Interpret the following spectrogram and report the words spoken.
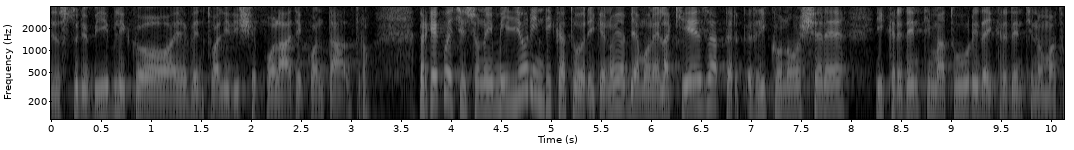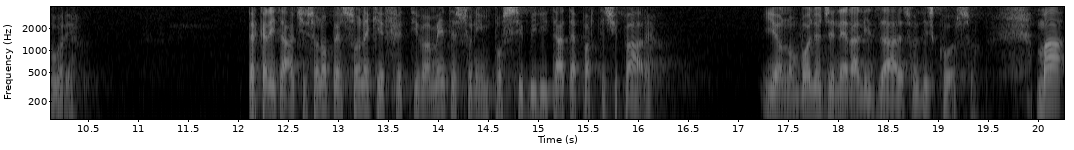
dello studio biblico, eventuali discepolati e quant'altro? Perché questi sono i migliori indicatori che noi abbiamo nella Chiesa per riconoscere i credenti maturi dai credenti non maturi. Per carità, ci sono persone che effettivamente sono impossibilitate a partecipare. Io non voglio generalizzare sul discorso, ma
